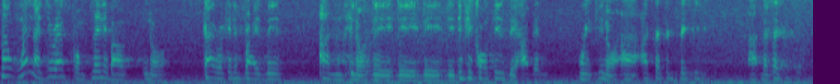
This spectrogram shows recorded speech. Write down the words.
Now, when Nigerians complain about, you know, skyrocketing prices and, you know, the, the, the, the difficulties they have in, with, you know, uh, accessing basic uh, necessities,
